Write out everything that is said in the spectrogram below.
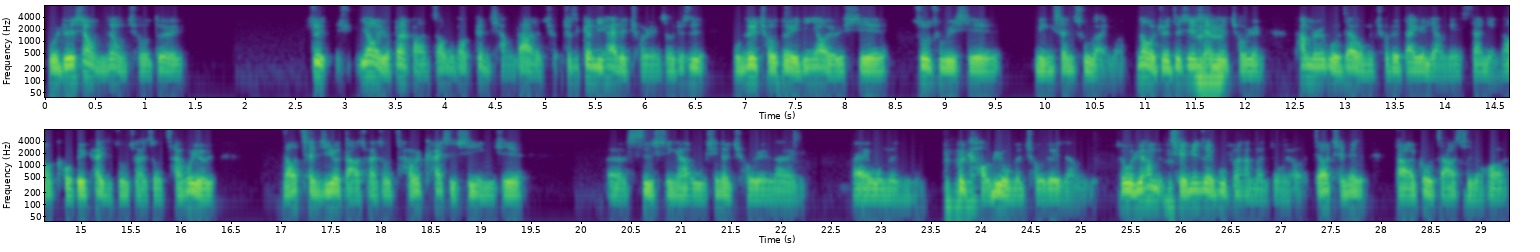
我觉得像我们这种球队，最要有办法招募到更强大的球，就是更厉害的球员的时候，就是我们这个球队一定要有一些做出一些名声出来嘛。那我觉得这些现在的球员，嗯、他们如果在我们球队待个两年三年，然后口碑开始做出来的时候，才会有，然后成绩又打出来的时候，才会开始吸引一些呃四星啊五星的球员来。来，我们会考虑我们球队这样子，所以我觉得他们前面这一部分还蛮重要的。只要前面打得够扎实的话，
